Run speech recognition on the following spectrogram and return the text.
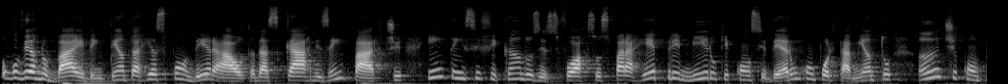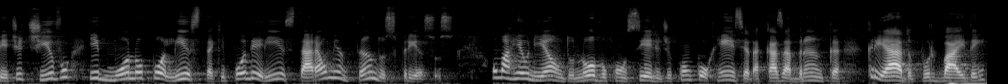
o governo Biden tenta responder à alta das carnes em parte, intensificando os esforços para reprimir o que considera um comportamento anticompetitivo e monopolista que poderia estar aumentando os preços. Uma reunião do novo Conselho de Concorrência da Casa Branca, criado por Biden,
